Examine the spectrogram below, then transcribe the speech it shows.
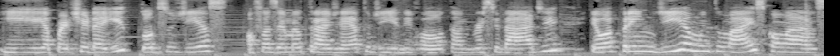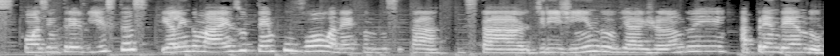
E a partir daí, todos os dias, ao fazer meu trajeto de ida e volta à universidade, eu aprendia muito mais com as, com as entrevistas e, além do mais, o tempo voa, né? Quando você tá, está dirigindo, viajando e aprendendo,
